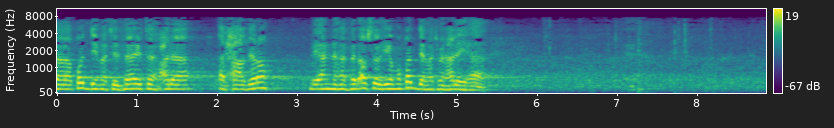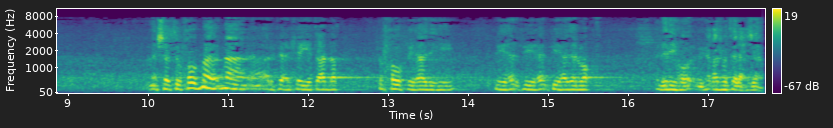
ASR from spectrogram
فقدمت الفائتة على الحاضرة لأنها في الأصل هي مقدمة عليها. مسألة الخوف ما ما أعرف يعني شيء يتعلق بالخوف في هذه في في, في هذا الوقت. الذي هو في غزوة الأحزاب.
